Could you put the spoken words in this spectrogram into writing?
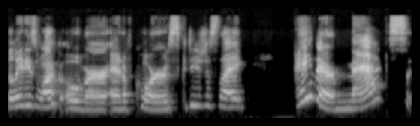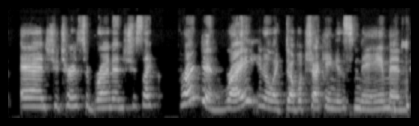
the ladies walk over, and of course, Khadijah's just like, Hey there, Max. And she turns to Brendan. She's like, Brendan, right? You know, like double checking his name. And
